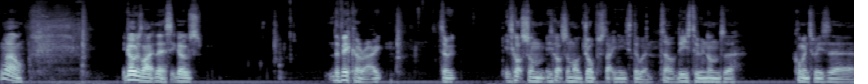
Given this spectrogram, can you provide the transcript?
Well, it goes like this. It goes, the vicar, right? So he's got some he's got some odd jobs that he needs doing. So these two nuns are coming to his uh,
